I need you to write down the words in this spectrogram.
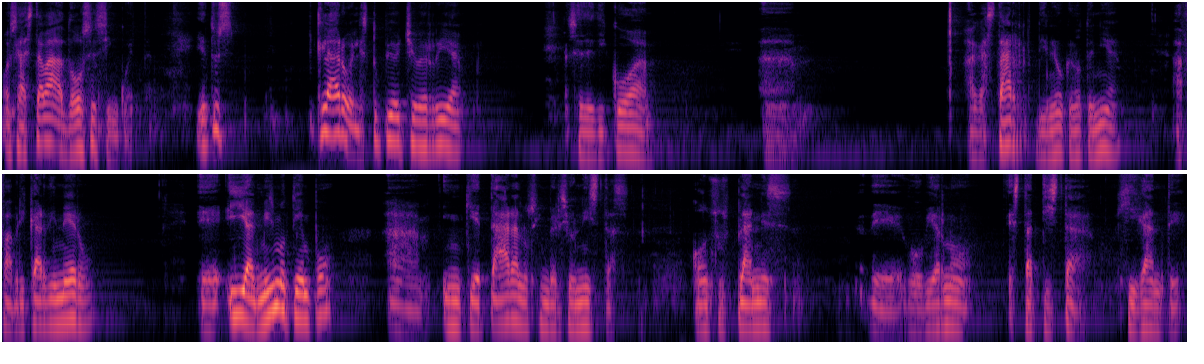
O sea, estaba a 12.50. Y entonces, claro, el estúpido Echeverría se dedicó a, a, a gastar dinero que no tenía, a fabricar dinero eh, y al mismo tiempo a inquietar a los inversionistas con sus planes de gobierno estatista gigante.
